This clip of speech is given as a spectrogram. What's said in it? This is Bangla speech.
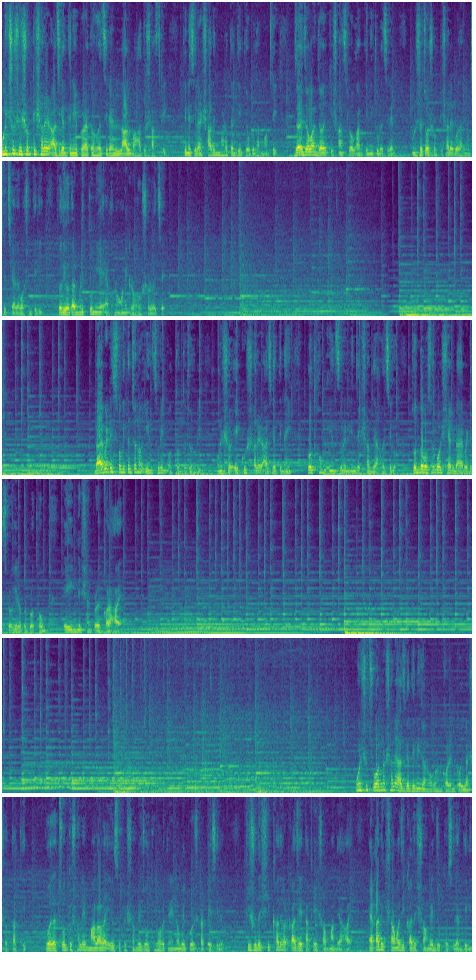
উনিশশো ছেষট্টি সালের আজকের দিনে প্রয়াত হয়েছিলেন লাল বাহাদুর শাস্ত্রী। তিনি ছিলেন স্বাধীন ভারতের দ্বিতীয় প্রধানমন্ত্রী। জয় জওয়ান, জয় কিষাণ স্লোগান তিনি তুলেছিলেন। উনিশশো চৌষট্টি সালে প্রধানমন্ত্রী চেয়ারে বসেন তিনি। যদিও তার মৃত্যু নিয়ে এখনও অনেক রহস্য রয়েছে। ডায়াবেটিস রোগীদের জন্য ইনসুলিন অত্যন্ত জরুরি। উনিশশো একুশ সালের আজকের দিনেই প্রথম ইনসুলিন ইঞ্জেকশন দেওয়া হয়েছিল। চোদ্দ বছর বয়সী এক ডায়াবেটিস রোগীর ওপর প্রথম এই ইনজেকশন প্রয়োগ করা হয়। উনিশশো চুয়ান্ন সালে আজকের দিনে জন্মগ্রহণ করেন কৈলাস সত্যার্থী। দু সালে মালালা ইউসুফের সঙ্গে যৌথভাবে তিনি নোবেল পুরস্কার পেয়েছিলেন। শিশুদের শিক্ষা দেওয়ার কাজে তাকে সম্মান দেওয়া হয়। একাধিক সামাজিক কাজের সঙ্গে যুক্ত ছিলেন তিনি।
